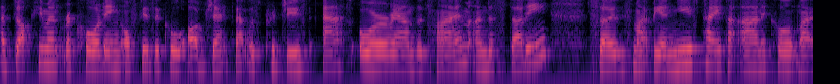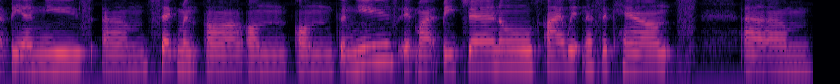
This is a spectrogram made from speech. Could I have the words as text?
a document recording or physical object that was produced at or around the time under study. So this might be a newspaper article, it might be a news um, segment uh, on, on the news, it might be journals, eyewitness accounts, um,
